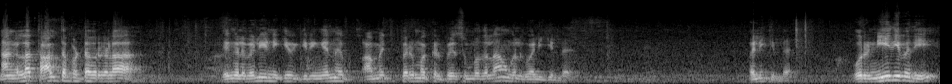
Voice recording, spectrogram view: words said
நாங்கள்லாம் தாழ்த்தப்பட்டவர்களா? எங்களை வெளியே நிற்க வைக்கிறீங்கன்னு அமை பெருமக்கள் பேசும்போதெல்லாம் உங்களுக்கு வலிக்கல. வலிக்கல. ஒரு நீதிபதி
